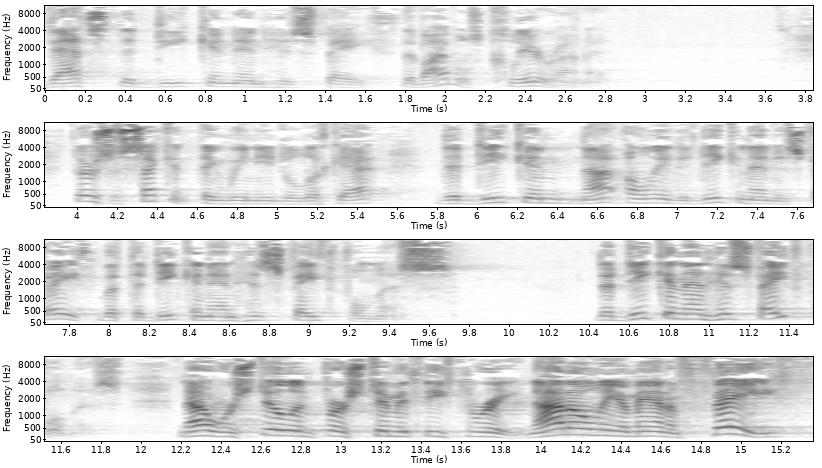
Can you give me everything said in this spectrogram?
That's the deacon and his faith. The Bible's clear on it. There's a second thing we need to look at. The deacon, not only the deacon and his faith, but the deacon and his faithfulness. The deacon and his faithfulness. Now we're still in 1 Timothy 3. Not only a man of faith,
